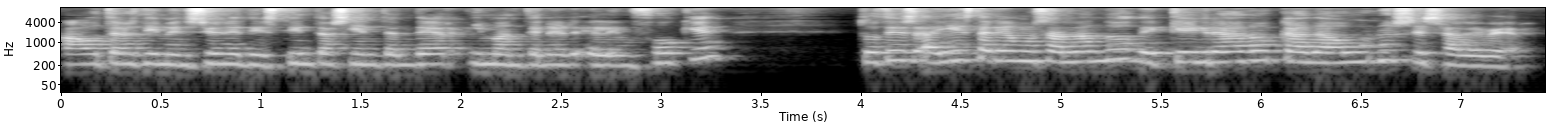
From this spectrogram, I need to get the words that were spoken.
a otras dimensiones distintas y entender y mantener el enfoque? Entonces, ahí estaríamos hablando de qué grado cada uno se sabe ver.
